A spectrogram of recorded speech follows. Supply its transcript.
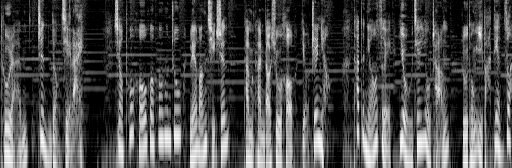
突然震动起来，小泼猴和哼哼猪连忙起身。他们看到树后有只鸟，它的鸟嘴又尖又长，如同一把电钻，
